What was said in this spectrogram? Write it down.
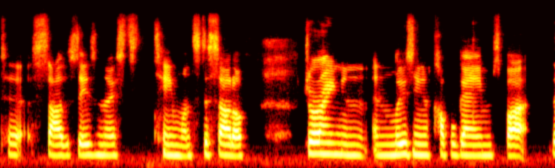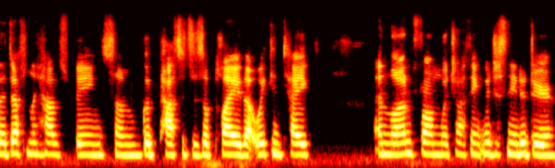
to start the season. Those team wants to start off drawing and, and losing a couple games, but there definitely have been some good passages of play that we can take and learn from, which I think we just need to do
